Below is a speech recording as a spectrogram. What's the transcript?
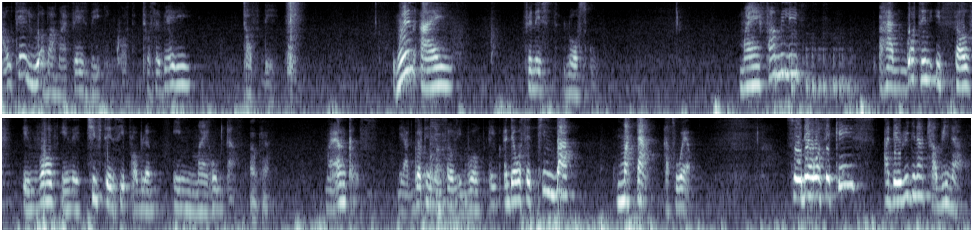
I'll tell you about my first day in court. It was a very tough day. When I finished law school, my family had gotten itself involved in a chieftaincy problem in my hometown. Okay. My uncles, they had gotten themselves involved, and there was a timber matter as well. So there was a case at the regional tribunal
